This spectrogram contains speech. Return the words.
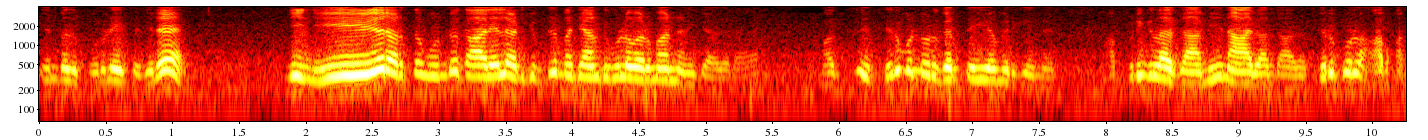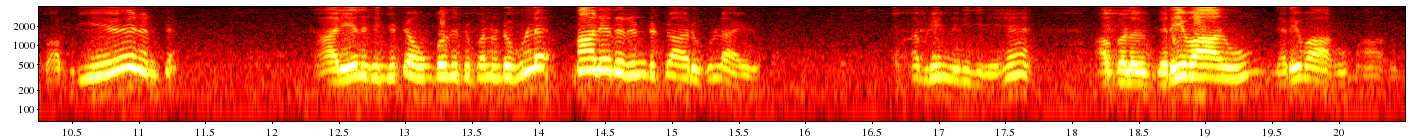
என்பது பொருளை தவிர நீ நேர் அர்த்தம் கொண்டு காலையில அடிச்சுட்டு மத்தியானத்துக்குள்ள வருமான்னு நினைக்காதடா. மக்கு திருவள்ளூர் கருத்து தெரியாம இருக்கீங்க. அப்படிங்களா சாமி? நான் அது அந்த அந்த திருக்குறள் அப்படியே நினைச்சேன். காலையில செஞ்சுட்டு ஒன்பது டு பன்னெண்டுக்குள்ள மாலையில ரெண்டு டு ஆறுக்குள்ள ஆயிடும். அப்படின்னு நினைக்கிறேன். அவ்வளவு விரைவாகவும் நிறைவாகவும் ஆகும்.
